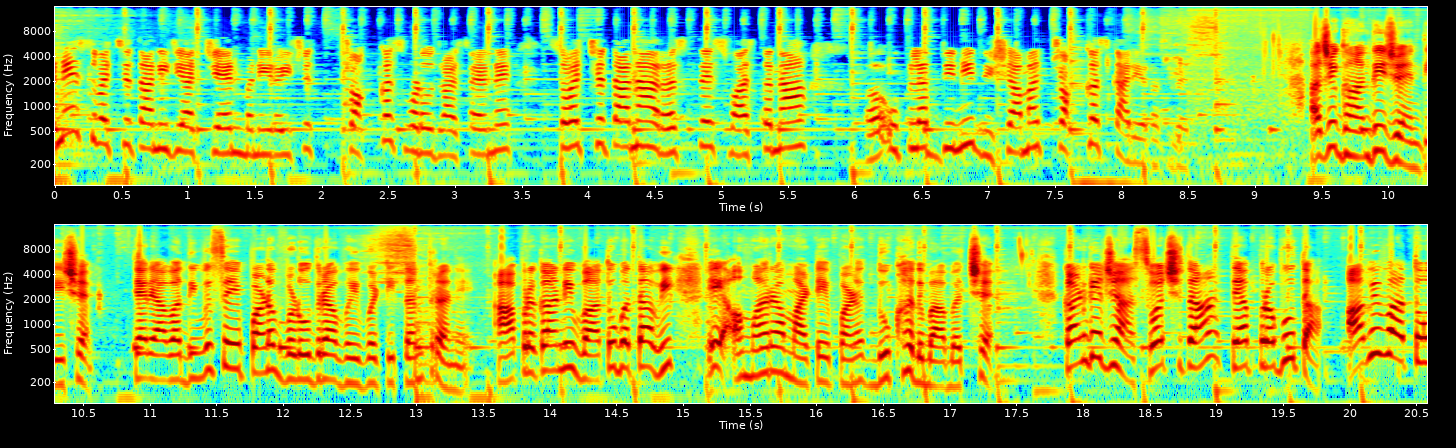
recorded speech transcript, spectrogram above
અને સ્વચ્છતાની જે આ ચેન બની રહી છે ચોક્કસ વડોદરા શહેરને સ્વચ્છતાના રસ્તે સ્વાસ્થ્યના ઉપલબ્ધિની દિશામાં ચોક્કસ કાર્યરત રહેશે. આજે ગાંધી જયંતિ છે. ત્યારે આવા દિવસે પણ વડોદરા વહીવટી તંત્રને આ પ્રકારની વાતો બતાવી એ અમારા માટે પણ દુઃખદ બાબત છે. કારણ કે જ્યાં સ્વચ્છતા, ત્યાં પ્રભુતા, આવી વાતો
